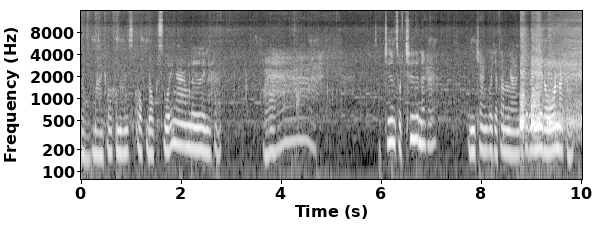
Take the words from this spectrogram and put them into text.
ดอกไม้ก็กำลังออกดอกสวยงามเลยนะคะ ว้า สดชื่นสดชื่นนะคะลุงช่างก็จะทำงานก็จะได้ไม่ร้อนนะคะ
